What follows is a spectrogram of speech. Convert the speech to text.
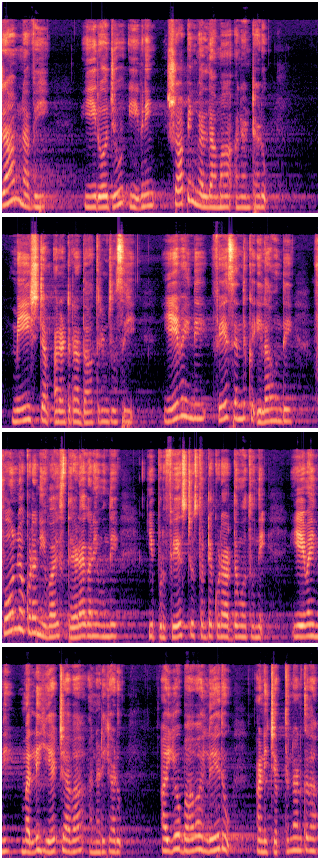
రామ్ నవ్వి ఈరోజు ఈవినింగ్ షాపింగ్ వెళ్దామా? అని అంటాడు. మీ ఇష్టం అని అంటున్న దాత్రిని చూసి ఏమైంది? ఫేస్ ఎందుకు ఇలా ఉంది? ఫోన్లో కూడా నీ వాయిస్ తేడాగానే ఉంది. ఇప్పుడు ఫేస్ చూస్తుంటే కూడా అర్థమవుతుంది. ఏమైంది? మళ్ళీ ఏడ్చావా? అని అడిగాడు. అయ్యో బావా లేదు అని చెప్తున్నాను కదా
